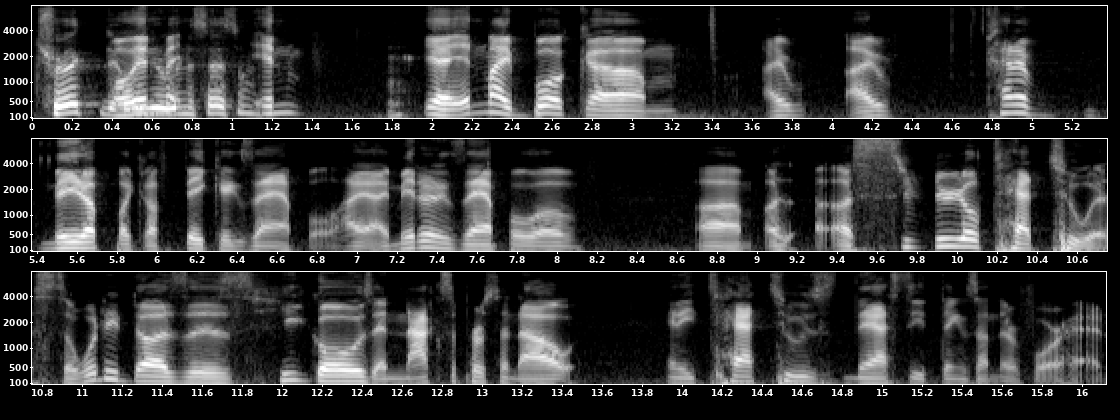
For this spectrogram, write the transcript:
Trick, well, you going to say something? In, yeah, in my book, um, I I kind of made up like a fake example. I, I made an example of um, a, a, serial tattooist. So what he does is he goes and knocks a person out, and he tattoos nasty things on their forehead.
